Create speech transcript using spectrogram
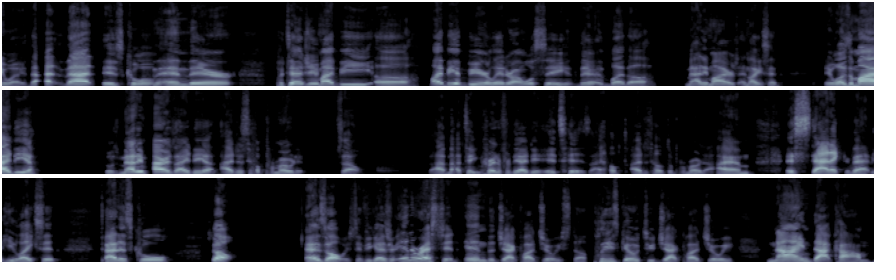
Anyway, that that is cool. And there potentially might be uh might be a beer later on. We'll see. There, but uh Matty Myers, and like I said, it wasn't my idea. It was Matty Myers' idea. I just helped promote it. So I'm not taking credit for the idea. It's his. I helped. I just helped to promote it. I am ecstatic that he likes it. That is cool. So, as always, if you guys are interested in the Jackpot Joey stuff, please go to jackpotjoey9.com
